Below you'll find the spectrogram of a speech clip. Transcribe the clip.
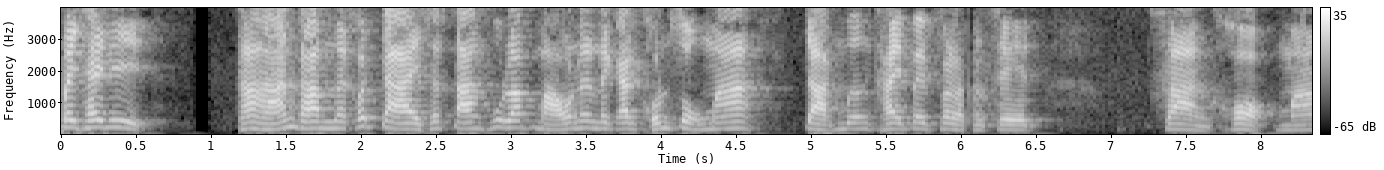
ไม่ใช่นี่ทหารทำนะเขาจ่ายสตางค์ผู้รับเหมานะในการขนส่งม้าจากเมืองไทยไปฝรั่งเศส สร้างคอกม้า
